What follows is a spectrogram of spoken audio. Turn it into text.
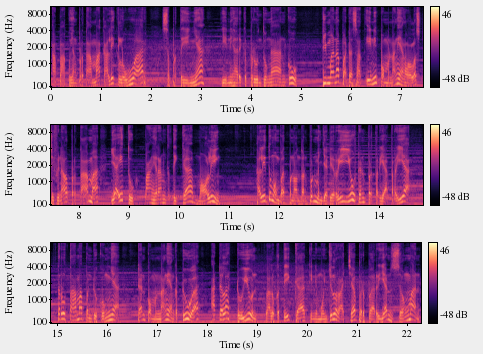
apa aku yang pertama kali keluar? Sepertinya ini hari keberuntunganku. Di mana pada saat ini pemenang yang lolos di final pertama yaitu pangeran ketiga Moling. Hal itu membuat penonton pun menjadi riuh dan berteriak-teriak, terutama pendukungnya. Dan pemenang yang kedua adalah Duyun. Lalu ketiga kini muncul Raja Berbarian Zongman.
